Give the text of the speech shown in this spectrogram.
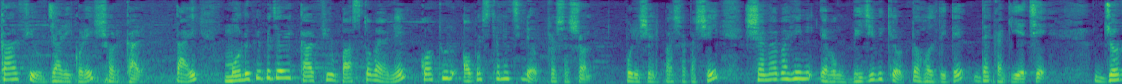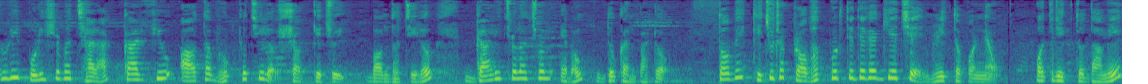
কারফিউ জারি করে সরকার। তাই মৌলভীবাজারে কারফিউ বাস্তবায়নে কঠোর অবস্থানে ছিল প্রশাসন। পুলিশের পাশাপাশি সেনাবাহিনী এবং বিজিবিকেও টহল দিতে দেখা গিয়েছে। জরুরি পরিষেবা ছাড়া কারফিউ আওতাভুক্ত ছিল সবকিছুই। বন্ধ ছিল গাড়ি চলাচল এবং দোকানপাটও। তবে কিছুটা প্রভাব পড়তে দেখা গিয়েছে নৃত্যপণ্যেও। অতিরিক্ত দামে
